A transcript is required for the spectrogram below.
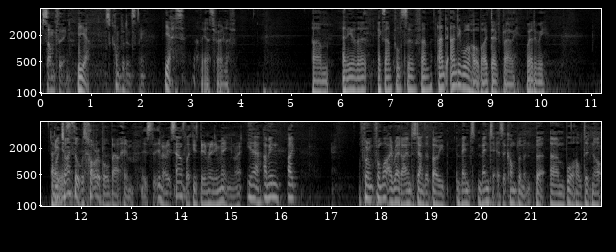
something. Yeah. It's a confidence thing. Yes, I think that's fair enough. Um, any other examples of um, Andy, Andy Warhol by David Bowie? Where do we? Oh, Which. I thought was horrible about him. It's you know it sounds like he's being really mean, right? Yeah, I mean, I from from what I read, I understand that Bowie meant meant it as a compliment, but um, Warhol did not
